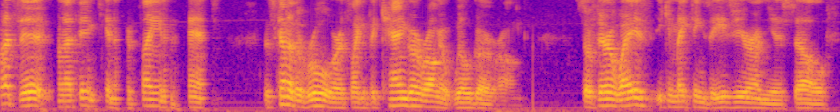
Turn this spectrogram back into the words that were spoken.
That's it. And I think, you know, playing in a there's kind of the rule where it's like if it can go wrong, it will go wrong. So if there are ways that you can make things easier on yourself,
